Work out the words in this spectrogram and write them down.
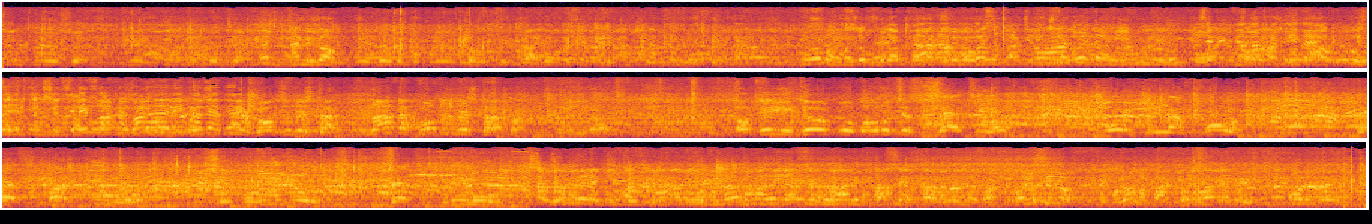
Santos Amigão. Não, mano, mas eu vou dar pra não, não, você pode tirar uma coisa de. Não pode, mano. Você tem que ser falado. Agora vem cá, velho. Jogos universitários. Nada contra o universitário, ó. Ok, em campo, Bauru 17, 8, Cafu, 10, Marquinhos cinco Índio, Sete Primo. Vamos lá,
